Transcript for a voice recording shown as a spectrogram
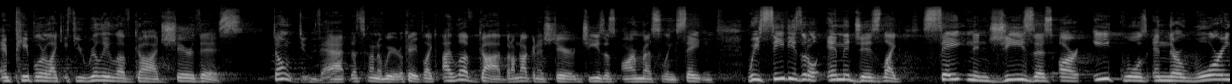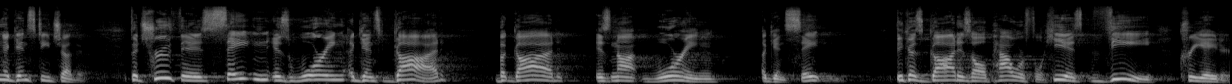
And people are like, if you really love God, share this. Don't do that. That's kind of weird. Okay, like I love God, but I'm not gonna share Jesus arm wrestling Satan. We see these little images like Satan and Jesus are equals and they're warring against each other. The truth is, Satan is warring against God, but God is not warring against Satan because God is all powerful. He is the creator.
